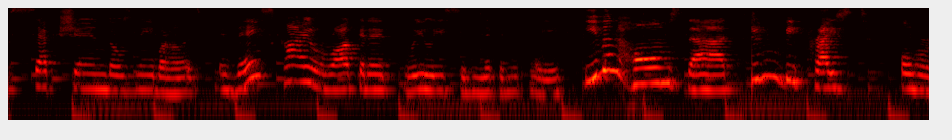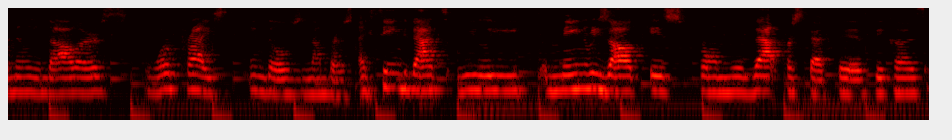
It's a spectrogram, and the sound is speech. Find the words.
section, those neighborhoods, they skyrocketed really significantly. Even homes that shouldn't be priced over a million dollars were priced in those numbers. I think that's really the main result is from that perspective because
